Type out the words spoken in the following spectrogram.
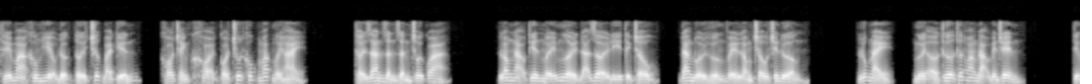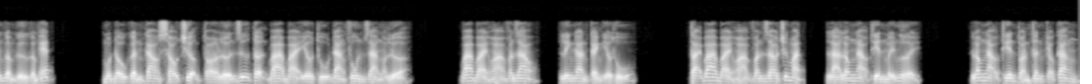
thế mà không hiểu được tới trước bài kiến, khó tránh khỏi có chút khúc mắc mười hai. Thời gian dần dần trôi qua. Long ngạo thiên mấy người đã rời đi tịnh châu, đang đổi hướng về long châu trên đường. Lúc này, người ở thưa thất hoang đạo bên trên. Tiếng gầm gừ gầm hét một đầu gần cao sáu trượng to lớn giữ tận ba bài yêu thú đang phun ra ngọn lửa. Ba bài hỏa văn giao, linh đan cảnh yêu thú. Tại ba bài hỏa văn giao trước mặt là long ngạo thiên mấy người. Long ngạo thiên toàn thân kéo căng,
